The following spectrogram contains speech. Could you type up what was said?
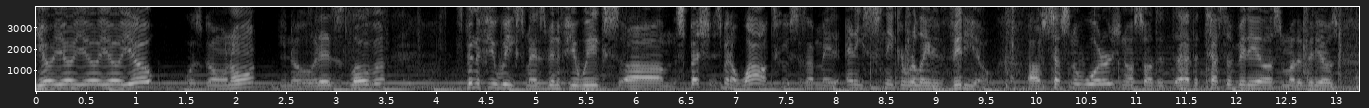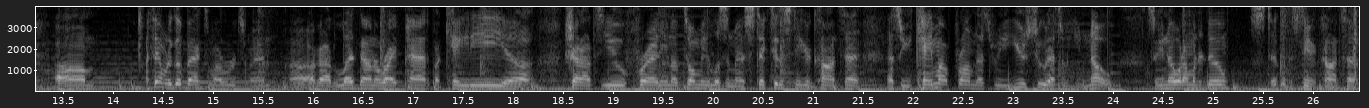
Yo, yo, yo, yo, yo. What's going on? You know who it is, it's Lova. It's been a few weeks, man. It's been a few weeks. Um, especially, it's been a while too since I've made any sneaker-related video. I was testing the waters, you know, saw the, I had the Tesla video, some other videos. Um, I think I'm gonna go back to my roots, man. Uh, I got led down the right path by Katie. Uh, shout out to you, Fred. You know, told me, listen, man, stick to the sneaker content. That's where you came up from. That's where you used to. That's what you know. So you know what I'm gonna do? Stick with the sneaker content.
